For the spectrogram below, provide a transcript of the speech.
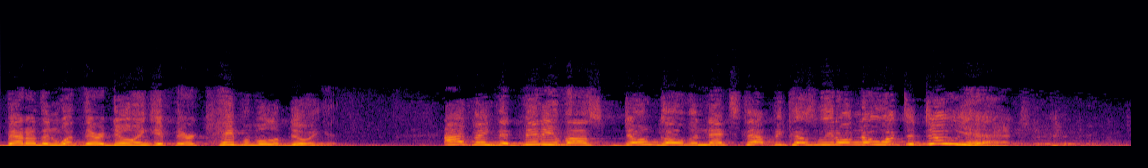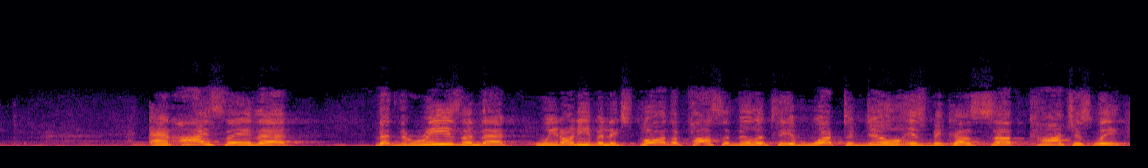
better than what they're doing if they're capable of doing it? I think that many of us don't go the next step because we don't know what to do yet. and I say that, that the reason that we don't even explore the possibility of what to do is because subconsciously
